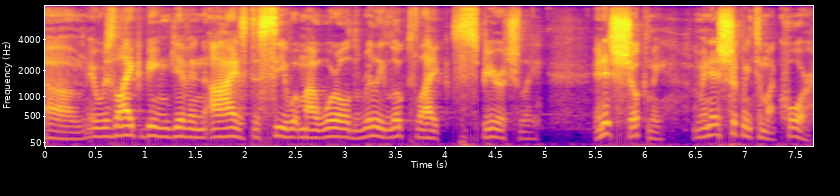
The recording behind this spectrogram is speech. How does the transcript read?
Um, it was like being given eyes to see what my world really looked like spiritually. And it shook me. I mean, it shook me to my core.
